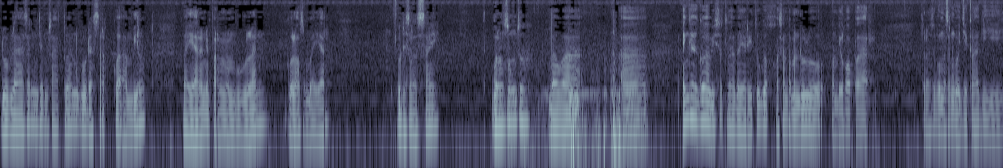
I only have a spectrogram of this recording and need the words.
12an jam satuan gue udah serak gue ambil bayarannya per 6 bulan gue langsung bayar. Udah selesai. Gue langsung tuh bawa uh, eh enggak gue habis setelah bayar itu gue ke kosan temen dulu ngambil koper. Terus gue mesen gojek lagi.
